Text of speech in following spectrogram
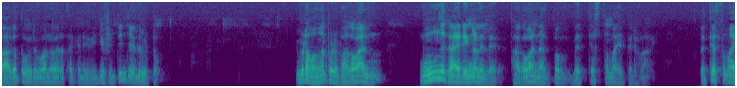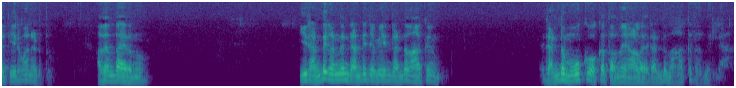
ഭാഗത്തും ഒരുപോലെ വരത്തക്ക രീതിക്ക് ഫിറ്റിംഗ് ചെയ്ത് വിട്ടു. ഇവിടെ വന്നപ്പോൾ ഭഗവാൻ മൂന്ന് കാര്യങ്ങളിൽ ഭഗവാൻ അല്പം വ്യത്യസ്തമായി പെരുമാറി. വ്യത്യസ്തമായ തീരുമാനമെടുത്തു. അതെന്തായിരുന്നു? ഈ രണ്ട് കണ്ണും രണ്ട് ചെവിയും രണ്ട് നാക്കും രണ്ട് മൂക്കും ഒക്കെ തന്നയാൾ രണ്ട് നാക്ക് തന്നില്ല.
